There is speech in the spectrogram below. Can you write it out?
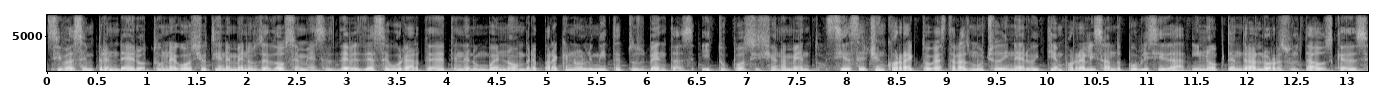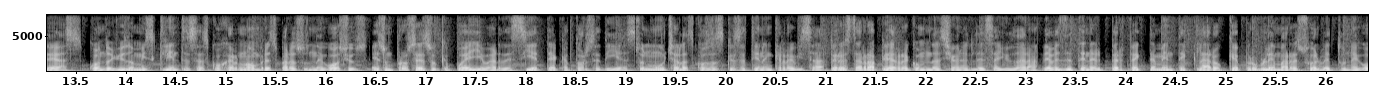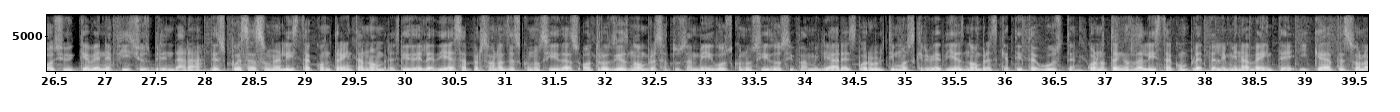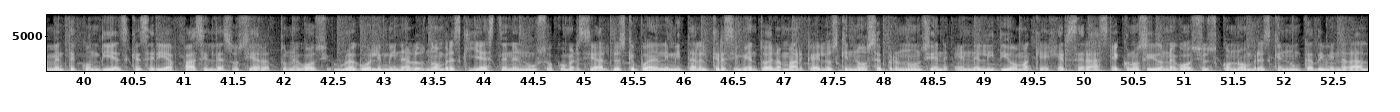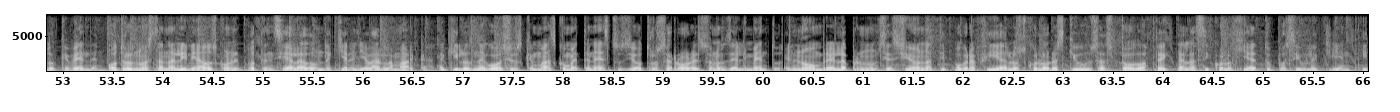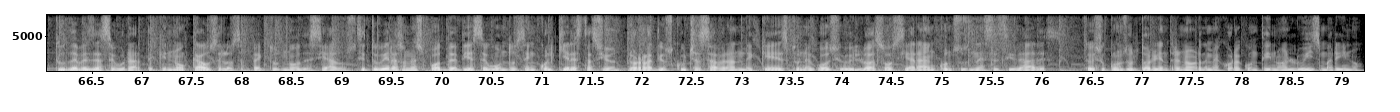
Si vas a emprender o tu negocio tiene menos de 12 meses, debes de asegurarte de tener un buen nombre para que no limite tus ventas y tu posicionamiento. Si has hecho incorrecto, gastarás mucho dinero y tiempo realizando publicidad y no obtendrás los resultados que deseas. Cuando ayudo a mis clientes a escoger nombres para sus negocios, es un proceso que puede llevar de 7 a 14 días. Son muchas las cosas que se tienen que revisar, pero esta rápida recomendaciones les ayudará. Debes de tener perfectamente claro qué problema resuelve tu negocio y qué beneficios brindará. Después haz una lista con 30 nombres Pídele 10 a personas desconocidas, otros 10 nombres a tus amigos, conocidos y familiares. Por último, escribe 10 nombres que a ti te gusten. Cuando tengas la lista completa, elimina 20 y quédate solamente con 10 que sería fácil de asociar a tu negocio. Luego elimina los nombres que ya estén en uso comercial, los que puedan limitar el crecimiento de la marca y los que no se pronuncien en el idioma que ejercerás. He conocido negocios con nombres que nunca adivinarás lo que venden. Otros no están alineados con el potencial a donde quieren llevar la marca. Aquí los negocios que más cometen estos y otros errores son los de el nombre, la pronunciación, la tipografía, los colores que usas, todo afecta a la psicología de tu posible cliente y tú debes de asegurarte que no cause los efectos no deseados. Si tuvieras un spot de 10 segundos en cualquier estación, los radioescuchas sabrán de qué es tu negocio y lo asociarán con sus necesidades. Soy su consultor y entrenador de mejora continua, Luis Marino.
